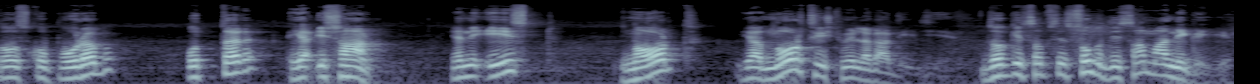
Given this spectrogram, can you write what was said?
तो उसको पूरब, उत्तर या ईशान, यानी ईस्ट, नॉर्थ या नॉर्थ ईस्ट में लगा दीजिए, जो कि सबसे शुभ दिशा मानी गई है।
